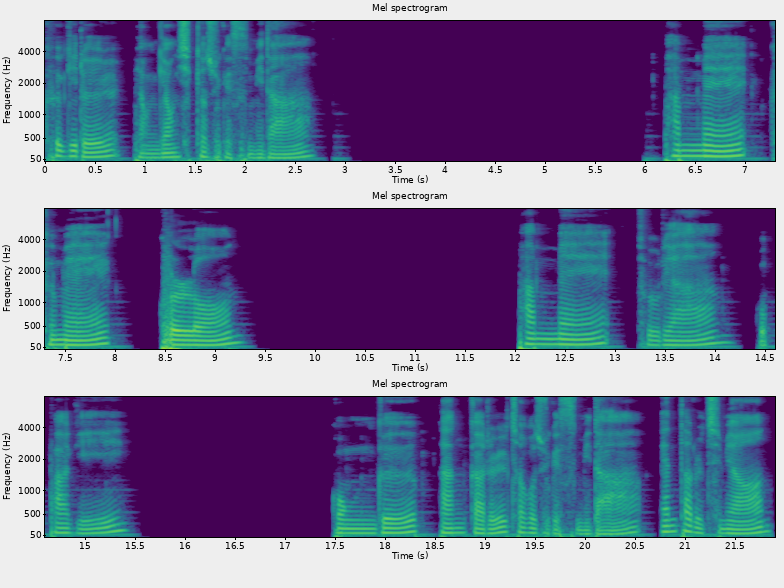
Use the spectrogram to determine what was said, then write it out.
크기를 변경시켜 주겠습니다. 판매 금액 콜론 판매 수량 곱하기 공급 단가를 적어 주겠습니다. 엔터를 치면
